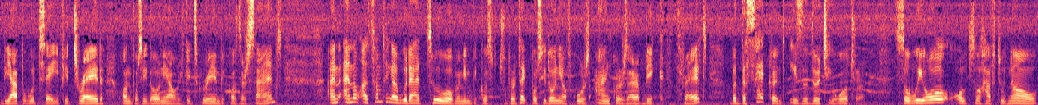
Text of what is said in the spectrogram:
the app would say if it's red on Posidonia or if it's green because there's sand. And, and uh, something I would add too, I mean, because to protect Posidonia, of course, anchors are a big threat, but the second is the dirty water. So we all also have to know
